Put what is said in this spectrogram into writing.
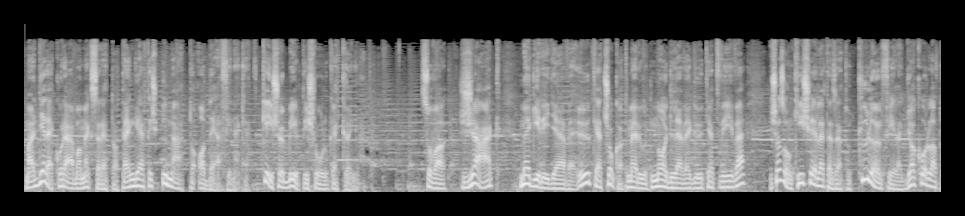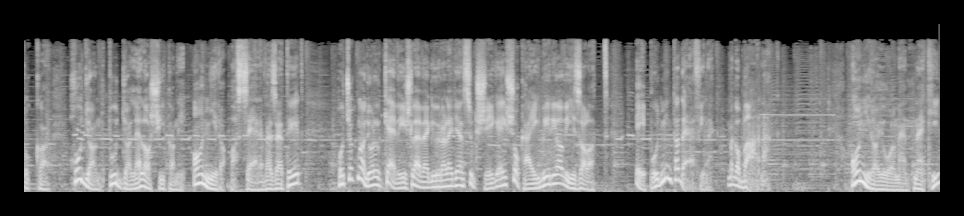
Már gyerekkorában megszerette a tengert és imádta a delfineket. Később írt is róluk egy könyvet. Szóval Jacques megirigyelve őket, sokat merült nagy levegőket véve, és azon kísérletezett, hogy különféle gyakorlatokkal hogyan tudja lelassítani annyira a szervezetét, hogy csak nagyon kevés levegőre legyen szüksége, és sokáig bírja a víz alatt. Épp úgy, mint a delfinek, meg a bálnák. Annyira jól ment neki,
